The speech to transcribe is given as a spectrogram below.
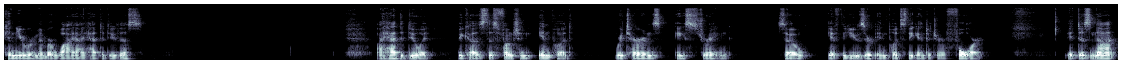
Can you remember why I had to do this? I had to do it because this function input returns a string. So if the user inputs the integer 4, it does not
